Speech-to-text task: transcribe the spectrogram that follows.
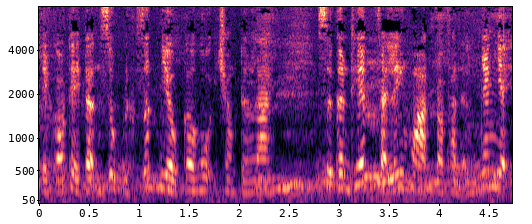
để có thể tận dụng được rất nhiều cơ hội trong tương lai sự cần thiết phải linh hoạt và phản ứng nhanh nhạy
